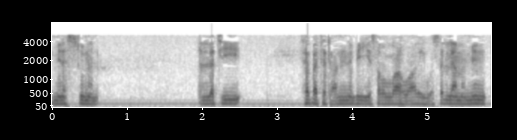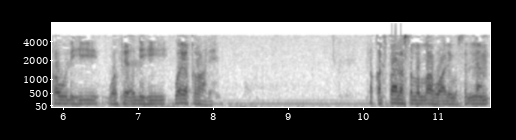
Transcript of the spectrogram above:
من السنن. التي ثبتت عن النبي صلى الله عليه وسلم من قوله وفعله وإقراره. فقد قال صلى الله عليه وسلم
